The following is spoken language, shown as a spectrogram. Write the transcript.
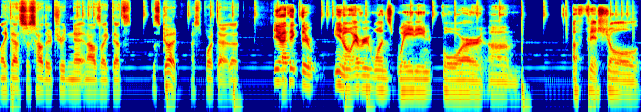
Like that's just how they're treating it. And I was like, that's that's good. I support that. That. Yeah, I think they're you know everyone's waiting for um official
